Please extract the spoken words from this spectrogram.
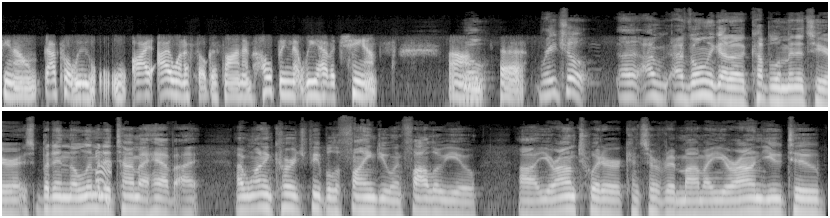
you know that's what we I, I want to focus on. I'm hoping that we have a chance. Um, well, Rachel, uh, I, I've only got a couple of minutes here, but in the limited yeah. time I have, I I want to encourage people to find you and follow you. Uh, you're on Twitter, Conservative Mama. You're on YouTube,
